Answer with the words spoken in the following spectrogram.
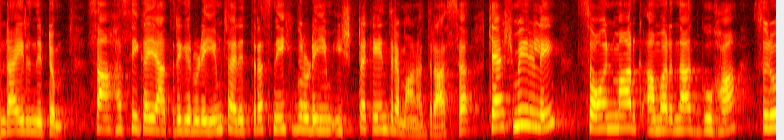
ഉണ്ടായിരുന്നിട്ടും സാഹസിക യാത്രികരുടെയും ചരിത്ര സ്നേഹികളുടെയും ഇഷ്ടകേന്ദ്രമാണ് ദ്രാസ്. കാശ്മീരിലെ സോൻമാർഗ് അമർനാഥ് ഗുഹ സുരു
